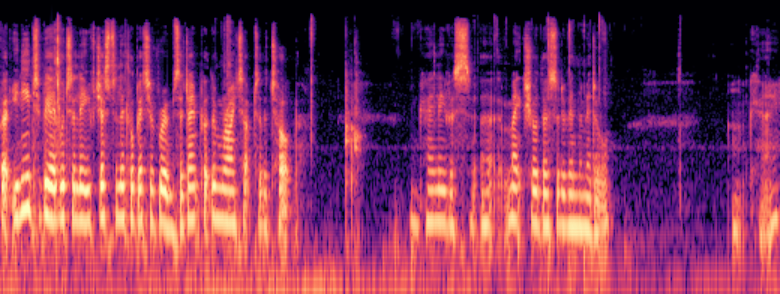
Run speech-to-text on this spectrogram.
But you need to be able to leave just a little bit of room, so don't put them right up to the top. Okay, leave us, uh, make sure they're sort of in the middle. Okay,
